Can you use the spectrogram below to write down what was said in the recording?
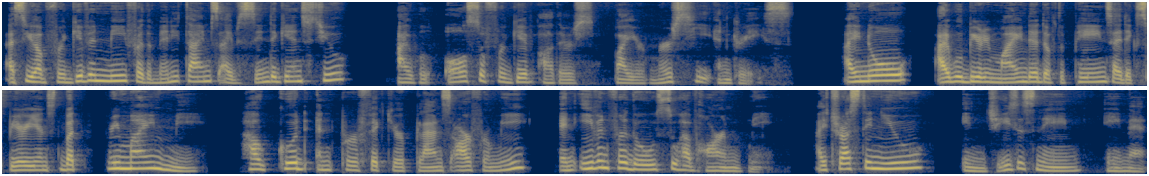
As you have forgiven me for the many times I've sinned against you, I will also forgive others by your mercy and grace. I know I will be reminded of the pains I'd experienced, but remind me how good and perfect your plans are for me and even for those who have harmed me. I trust in you. In Jesus' name, amen.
